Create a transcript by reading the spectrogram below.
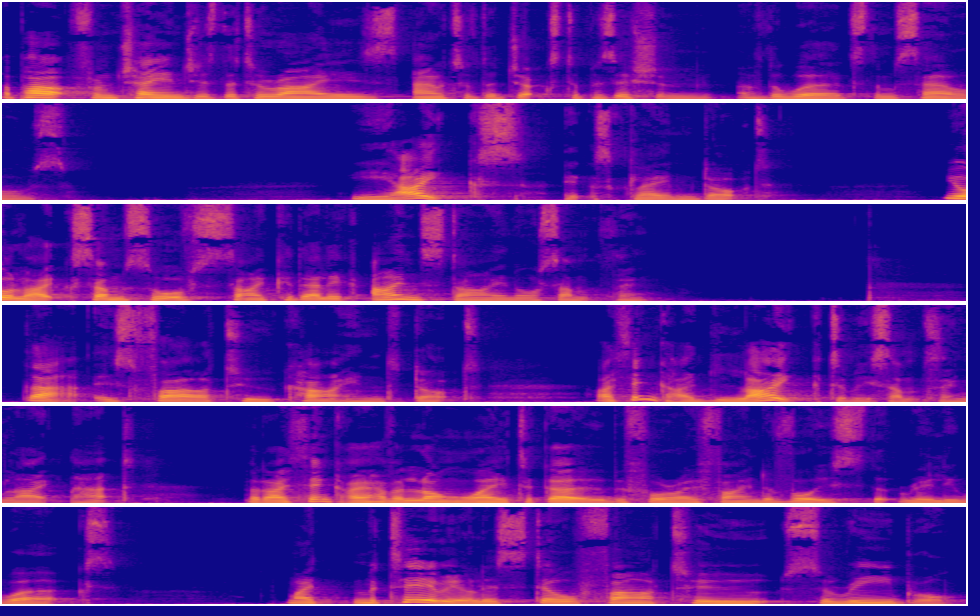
apart from changes that arise out of the juxtaposition of the words themselves. Yikes! exclaimed Dot. You're like some sort of psychedelic Einstein or something. That is far too kind, Dot. I think I'd like to be something like that, but I think I have a long way to go before I find a voice that really works. My material is still far too cerebral,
